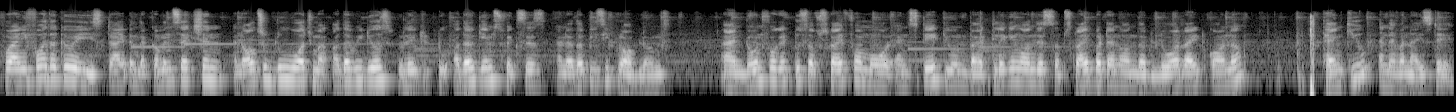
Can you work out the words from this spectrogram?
for any further queries, type in the comment section and also do watch my other videos related to other games fixes and other PC problems. And don't forget to subscribe for more and stay tuned by clicking on this subscribe button on the lower right corner. Thank you and have a nice day.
